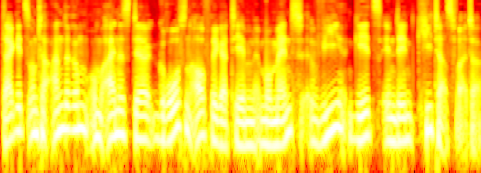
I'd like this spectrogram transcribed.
Da geht es unter anderem um eines der großen Aufregerthemen im Moment. Wie geht's in den Kitas weiter?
